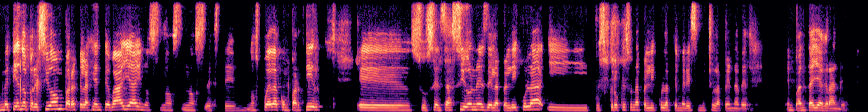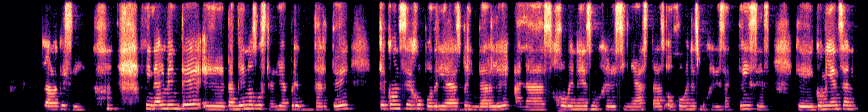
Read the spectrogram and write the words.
metiendo presión para que la gente vaya y nos, nos, nos, este, nos pueda compartir eh, sus sensaciones de la película y pues creo que es una película que merece mucho la pena verla en pantalla grande. Claro que sí. Finalmente, también nos gustaría preguntarte qué consejo podrías brindarle a las jóvenes mujeres cineastas o jóvenes mujeres actrices que comienzan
